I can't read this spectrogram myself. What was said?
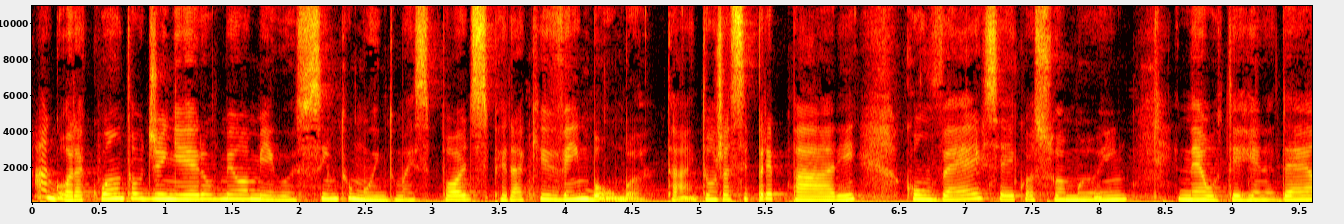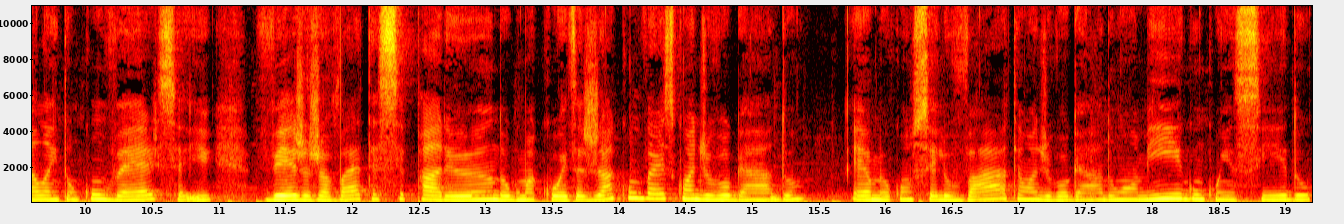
Agora, quanto ao dinheiro, meu amigo, sinto muito, mas pode esperar que vem bomba, tá? Então já se prepare, converse aí com a sua mãe, né? O terreno é dela, então converse aí, veja, já vai até separando alguma coisa, já converse com o advogado, é o meu conselho, vá até um advogado, um amigo, um conhecido,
